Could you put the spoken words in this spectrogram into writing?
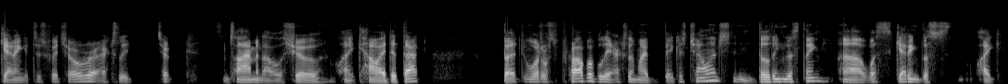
Getting it to switch over actually took some time, and I'll show like how I did that. But what was probably actually my biggest challenge in building this thing uh, was getting this like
